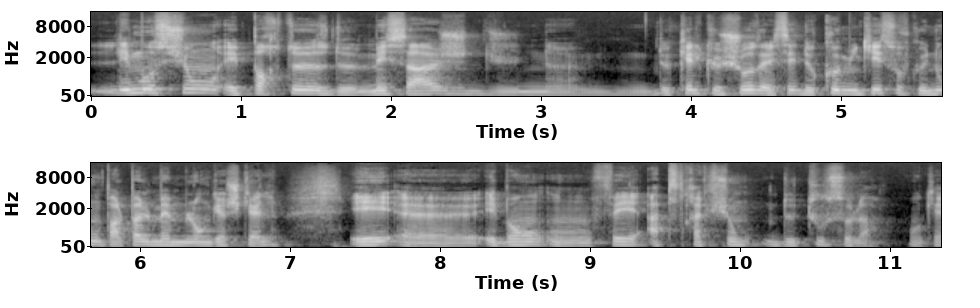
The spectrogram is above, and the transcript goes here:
l'émotion est porteuse de messages, de quelque chose, elle essaie de communiquer, sauf que nous, on ne parle pas le même langage qu'elle. Et, euh, et bon, on fait abstraction de tout cela. ok?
